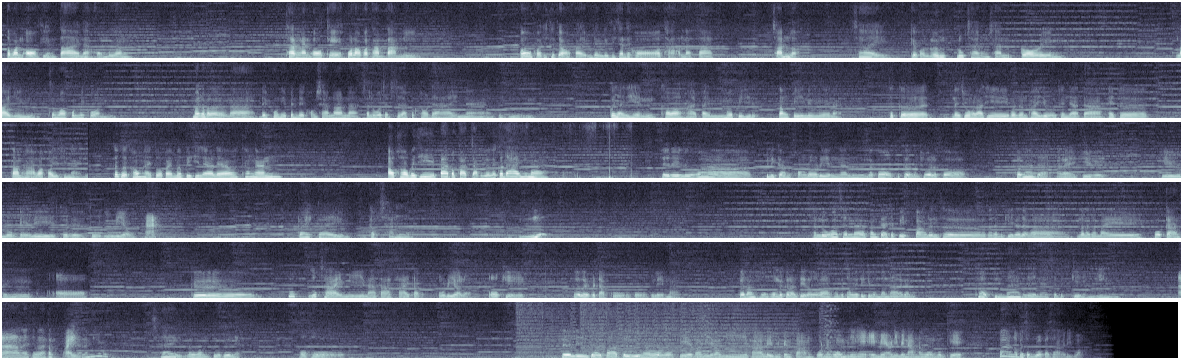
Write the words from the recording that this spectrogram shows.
ตะวันออกเฉียงใต้นะของเมือง ถ้างั้นโอเค พวกเราก็ตามตามนี้ โอ้ก่อนที่เธอจะออกไปมีอย่างหนึ่งที่ฉันจะขอถามนะซักฉันเหรอ ใช่ กี่ยวกับเรื่องลูกชายของฉันรอเรน นายหญิงฉันว่าคุณไม่ควร ไม่เป็นไรหรอกนะเด็กพวกนี้เป็นเด็กของชานนอนนะ ฉันรู้ว่าฉันจะจัดพวกเขาได้นะอืก็อย่างที่เห็นเขาอะหายไปเมื่อปีที่ตั้งปีหนึ่งเลยนะ่ะ ถ้าเกิดในช่วงเวลาที่บนจนภัยอยู่ฉันอยากจะให้เธอตามหาว่าเขาอยู่ที่ไหน ถ้าเกิดเขาหายตัวไปเมื่อปีที่แล้วแล้ว ถ้างั้น เอาเขาไปที่ป้ายประกาศจับหรืออะไรก็ได้นี่นะเซเรรู้ว่าพฤติกรรมของโรเรียนนั้น แล้วก็ถ้าเกิดมันชั่วแล้วก็เขาน่าจะอะไรคิวคิวลูกเนลลี่ทูทูอูเรียวฮะใกล้ๆกับฉันเหรออืม ฉันรู้ว่าฉันน่ะตั้งใจจะปิดฟังเรื่องเธอตั้งแต่เมื่อกี้แล้วแต่ว่านั่นแหละทำไมพวกการถึงอ๋อคือลูกลูกชายมีหน้าตาคล้ายกับอูเรียลเหรอ โอเคก็เลยไปจับกูโอ้โหกูเลนมาก ก็นะผมคงไม่การันตีหรอกแต่ว่าผมจะทำในสิ่งที่ผมทำได้แล้วกัน ขอบคุณมากเลยนะ ฉันเป็นเกียรติอย่างยิ่งอ่าในถึงเวลาต้องไปแล้วนะเมียวใช่ระวังตัวด้วยแหละ โอ้โห รีนจอยปาร์ตี้นะผมโอเค ตอนนี้เรามีฮาเลมมีเป็นสามคนนะผมพี่ให้ไอแมวนี่ไปนับนะผมโอเคว่าเราไปสำรวจภาษากันดีกว่า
